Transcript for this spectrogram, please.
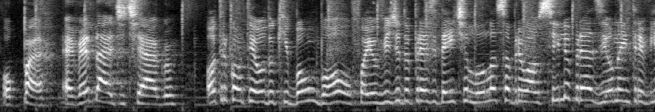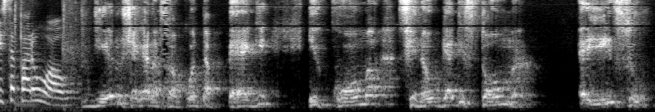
Opa, é verdade, Thiago. Outro conteúdo que bombou foi o vídeo do presidente Lula sobre o Auxílio Brasil na entrevista para o UOL. O dinheiro chega na sua conta, pegue e coma, senão o Guedes toma. É isso.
